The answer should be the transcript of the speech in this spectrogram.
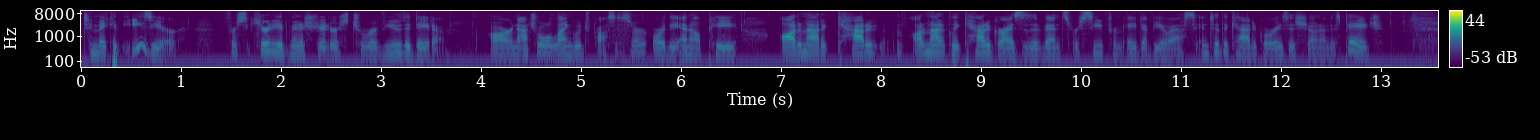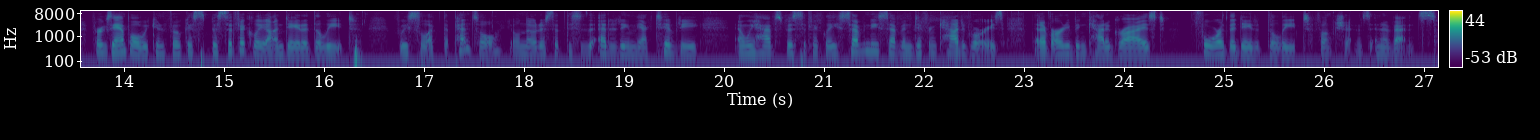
to make it easier for security administrators to review the data. Our natural language processor, or the NLP, automatic cate automatically categorizes events received from AWS into the categories as shown on this page. For example, we can focus specifically on data delete. If we select the pencil, you'll notice that this is editing the activity and we have specifically 77 different categories that have already been categorized for the data delete functions and events.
